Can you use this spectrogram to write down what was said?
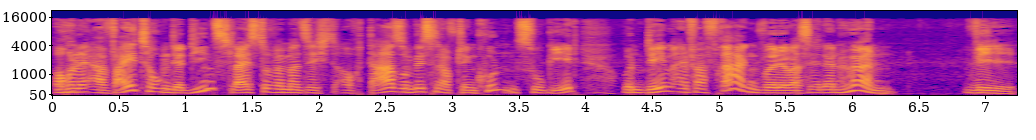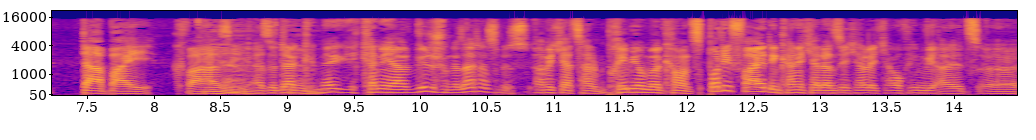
auch eine Erweiterung der Dienstleistung, wenn man sich auch da so ein bisschen auf den Kunden zugeht und dem einfach fragen würde, was er denn hören will dabei quasi. Ja, also da, ja. ne, ich kann ja, wie du schon gesagt hast, habe ich jetzt halt einen Premium-Account Spotify, den kann ich ja dann sicherlich auch irgendwie als äh,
